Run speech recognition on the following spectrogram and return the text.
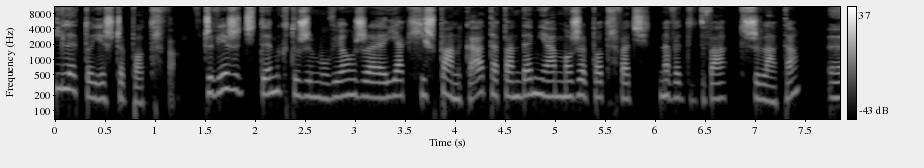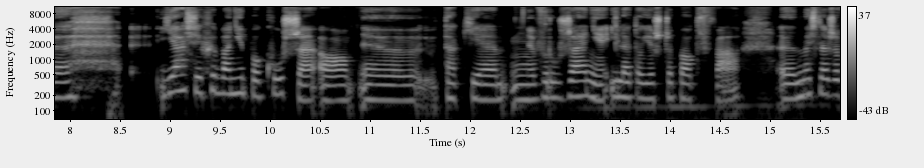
Ile to jeszcze potrwa? Czy wierzyć tym, którzy mówią, że jak Hiszpanka, ta pandemia może potrwać nawet 2-3 lata? Ja się chyba nie pokuszę o e, takie mm, wróżenie, ile to jeszcze potrwa. E, myślę, że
